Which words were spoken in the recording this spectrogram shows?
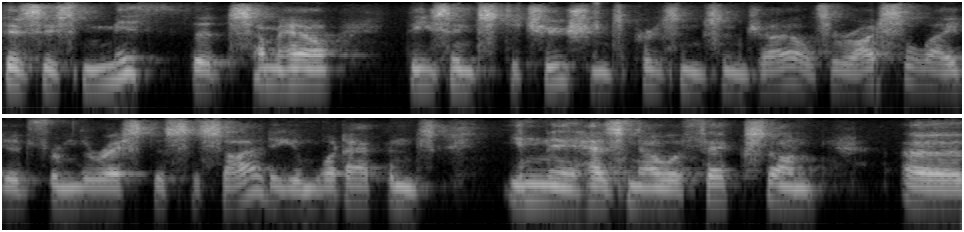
there's this myth that somehow these institutions, prisons and jails, are isolated from the rest of society, and what happens in there has no effects on uh,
